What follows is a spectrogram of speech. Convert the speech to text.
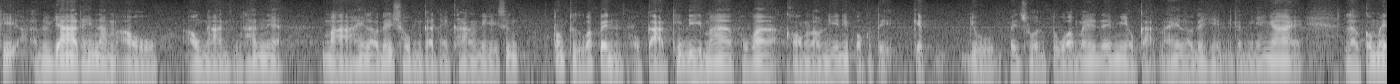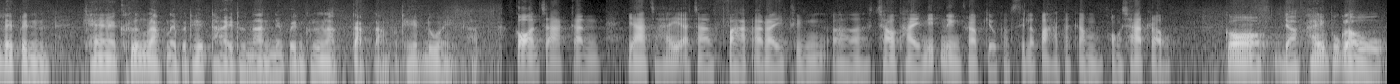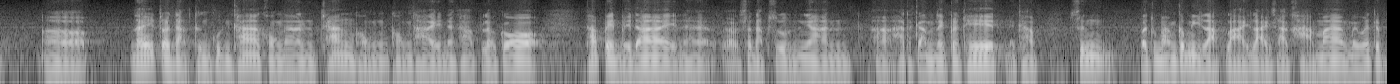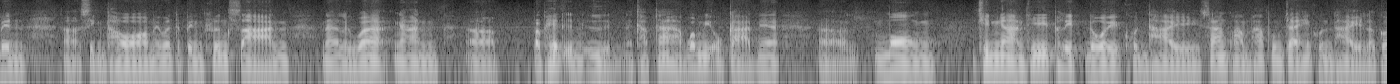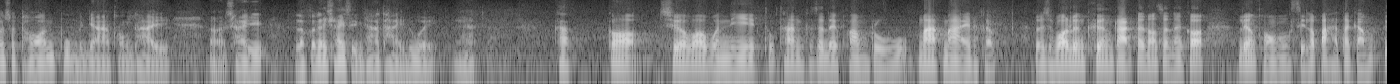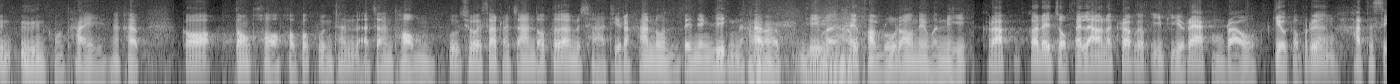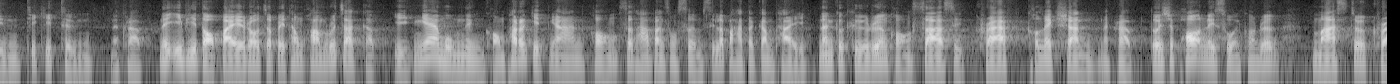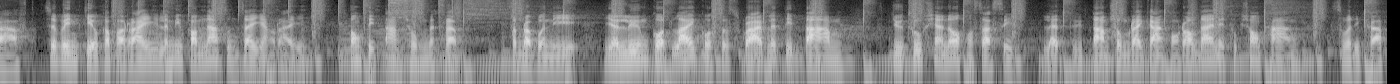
ที่อนุญาตให้นำเอาเอางานของท่านเนี่ยมาให้เราได้ชมกันในครั้งนี้ ซึ่งต้องถือว่าเป็นโอกาสที่ดีมาก เพราะว่าของเหล่านี้นี่ปกติเก็บอยู่เป็นส่วนตัวไม่ได้มีโอกาสมาให้เราได้เห็นกันง่าย ๆ แล้วก็ไม่ได้เป็นแค่เครื่องรักในประเทศไทยเท่านั้นยังเป็นเครื่องรักจากต่างประเทศด้วยครับ ก่อนจากกันอยากจะให้อาจารย์ฝากอะไรถึงชาวไทยนิดหนึ่งครับ เกี่ยวกับศิลปหัตถกรรมของชาติเรา ก็อยากให้พวกเราเได้ตระหนักถึงคุณค่าของงานช่างของของไทยนะครับ แล้วก็ถ้าเป็นไปได้นะฮะสนับสนุนงานหัตถกรรมในประเทศนะครับ ซึ่งปัจจุบันก็มีหลากหลายหลายสาขามาก ไม่ว่าจะเป็นสิ่งทอ ไม่ว่าจะเป็นเครื่องสารนะหรือว่างานประเภทอื่น ๆนะครับ ถ้าหากว่ามีโอกาสเนี่ยมอง ชิ้นงานที่ผลิตโดยคนไทยสร้างความภาคภูมิใจให้คนไทย แล้วก็สะท้อนภูมิปัญญาของไทยใช้แล้วก็ได้ใช้สินค้าไทยด้วยนะฮะครับก็เชื่อว่าวันนี้ทุกท่านก็จะได้ความรู้มากมายนะครับ โดยเฉพาะเรื่องเครื่องรัก แต่นอกจากนั้นก็เรื่องของศิลปหัตถกรรมอื่น ๆ ของไทยนะครับ ก็ต้องขอขอบพระคุณท่านอาจารย์ทอม ผู้ช่วยศาสตราจารย์ ดร อนุชาธีรคานนท์เป็นอย่างยิ่งนะครับ ครับที่มายินดีครับให้ความรู้เราในวันนี้ครับ ก็ได้จบไปแล้วนะครับกับ EP แรกของเราเกี่ยวกับเรื่องหัตถศิลป์ที่คิดถึงนะครับ ใน EP ต่อไปเราจะไปทำความรู้จักกับอีกแง่มุมหนึ่งของภารกิจงานของสถาบันส่งเสริมศิลปหัตถกรรมไทย นั่นก็คือเรื่องของ s a s i t Craft Collection นะครับโดยเฉพาะในส่วนของเรื่อง Mastercraft จะเป็นเกี่ยวกับอะไรและมีความน่าสนใจอย่างไร ต้องติดตามชมนะครับสำหรับวันนี้อย่าลืมกดไลค์กด subscribe และติดตาม YouTube Channel ของศัสิทธิ์และติดตามชมรายการของเราได้ในทุกช่องทาง สวัสดีครับ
